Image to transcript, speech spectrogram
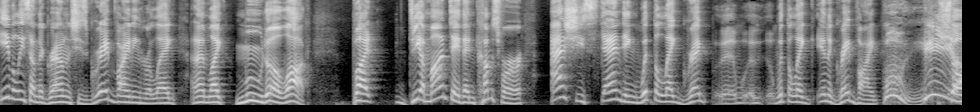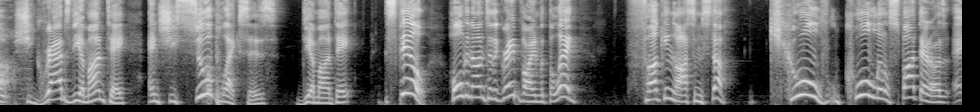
Ivelisse on the ground and she's grapevining her leg, and I'm like, mood a lock. But Diamante then comes for her as she's standing with the leg grape uh, with the leg in a grapevine. Oh, yeah. So she grabs Diamante and she suplexes Diamante, still holding on to the grapevine with the leg. Fucking awesome stuff. Cool, cool little spot there. That was eh,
